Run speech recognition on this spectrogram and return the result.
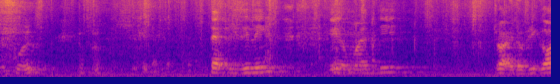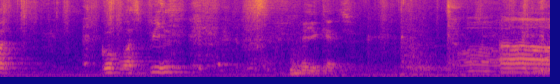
to school. Tap EasyLink, get a multi, drop Adobe God, go for a spin, then you catch. Oh.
